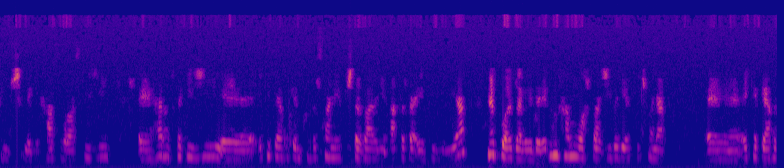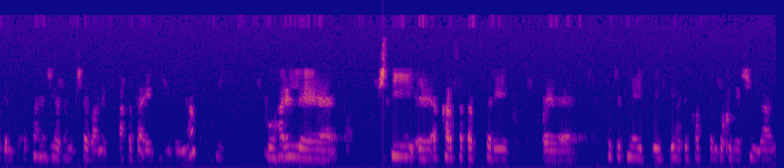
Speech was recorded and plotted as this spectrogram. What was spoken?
تمشي خاص وراسيجي هر وقتكيجي اتجاه الكردستان بشتغل أخذ أي زيها نكو أزالو دريبم هم وقتاجي بدي أتشمنا اتجاه الكردستان جي هذا بشتغل أخذ أي زيها وهر شتي أفكار ستة بسري كتبت ميد جهة خاصة بكذا شنغال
